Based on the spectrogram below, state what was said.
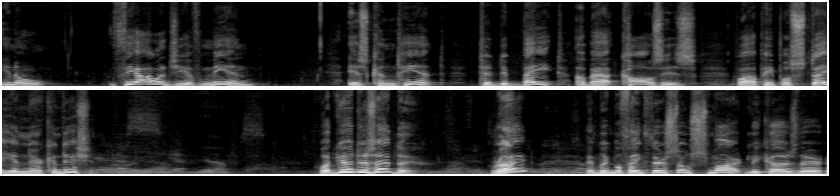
you know, theology of men is content to debate about causes while people stay in their condition. What good does that do? Right? And people think they're so smart because they're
